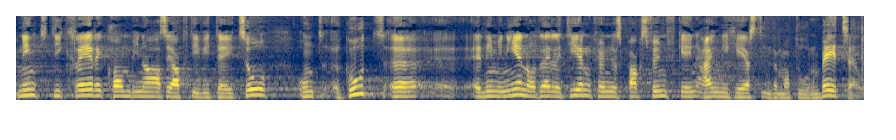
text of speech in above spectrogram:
nimmt die Krere-Kombinase-Aktivität zu und gut äh, eliminieren oder deletieren können das PAX5-Gen eigentlich erst in der maturen B-Zelle.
